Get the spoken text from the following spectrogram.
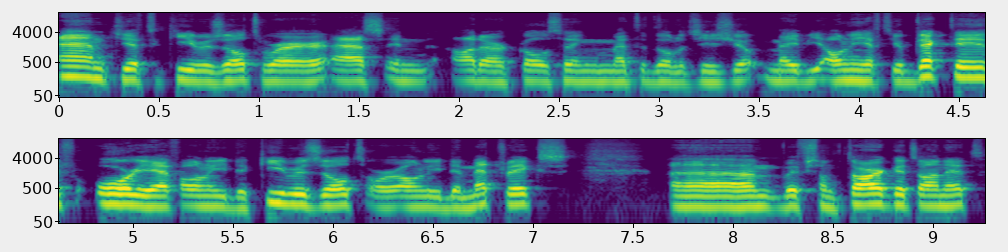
and you have the key results. Whereas in other goal methodologies, you maybe only have the objective, or you have only the key results, or only the metrics um, with some targets on it.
